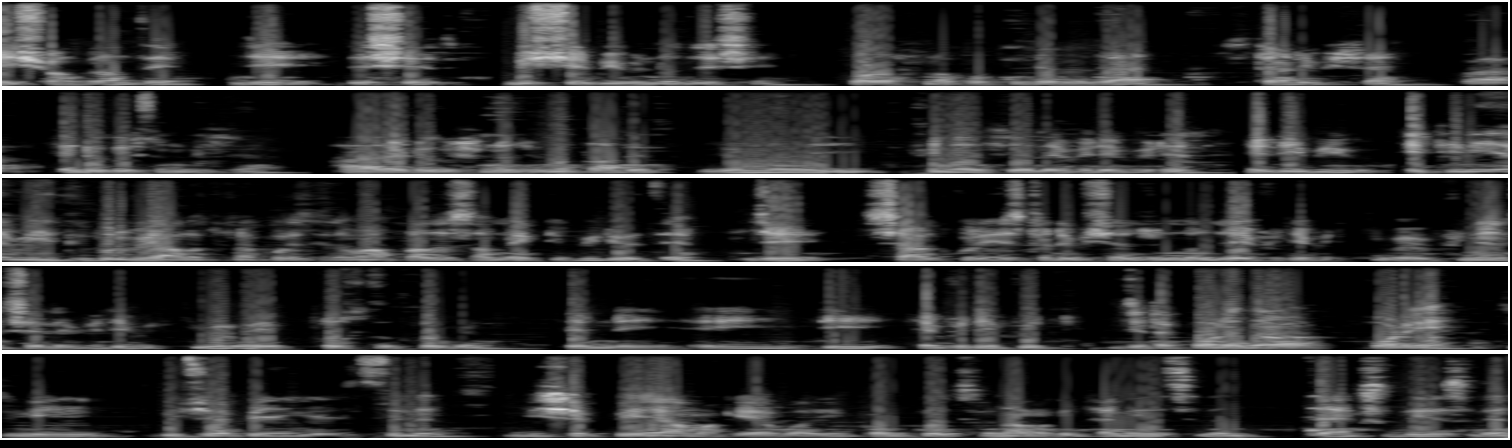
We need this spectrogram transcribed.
এই সংক্রান্তে যে দেশের, বিশ্বের বিভিন্ন দেশে পড়াশোনা করতে যারা যায় স্টাডি বিষয় বা এডুকেশন বিষয় হায়ার এডুকেশনের জন্য তাদের জন্য এই ফিনান্সিয়াল এফিডেভিটের রিভিউ এটি নিয়ে আমি ইতিপূর্বে আলোচনা করেছিলাম আপনাদের সামনে একটি ভিডিওতে, যে সাউথ কোরিয়া স্টাডি ভিসার জন্য যে এফিডেভিট কীভাবে ফিনান্সিয়াল এফিডেভিট কীভাবে প্রস্তুত করবেন, তেমনি এই এফিডেভিট যেটা করে দেওয়ার পরে তিনি ভিসা পেয়ে গিয়েছিলেন। ভিসা পেয়ে আমাকে আবার ইনফর্ম করেছিলেন, আমাকে জানিয়েছিলেন থ্যাঙ্কস দিয়েছিলেন।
